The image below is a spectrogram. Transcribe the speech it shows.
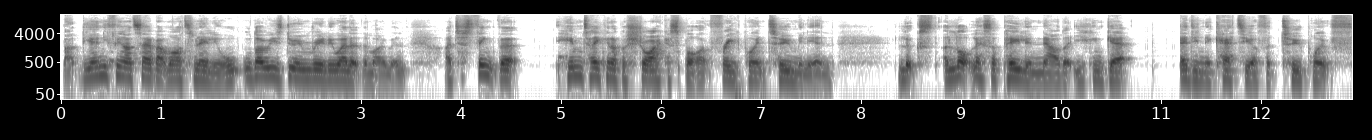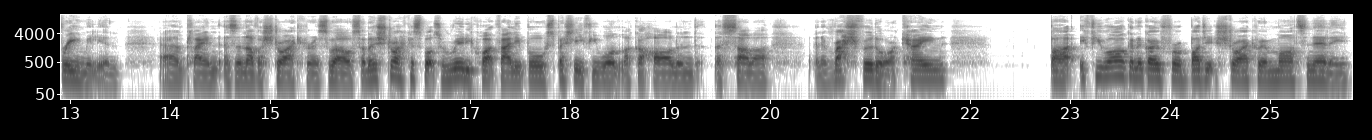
but the only thing I'd say about Martinelli, although he's doing really well at the moment, I just think that him taking up a striker spot at 3.2 million looks a lot less appealing now that you can get Eddie Nketiah for 2.3 million um, playing as another striker as well. So those striker spots are really quite valuable, especially if you want like a Haaland, a Salah, and a Rashford or a Kane. But if you are going to go for a budget striker in Martinelli,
